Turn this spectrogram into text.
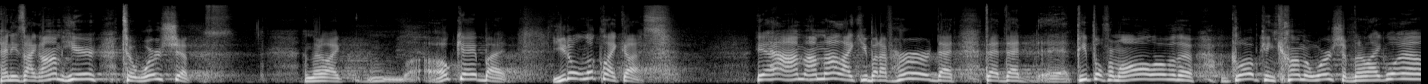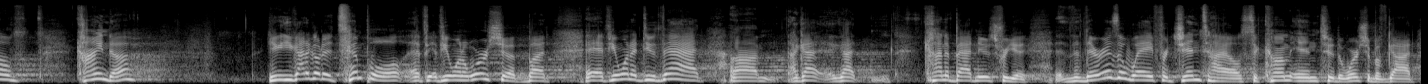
And he's like, I'm here to worship. And they're like, okay, but you don't look like us. Yeah, I'm, I'm not like you, but I've heard that, that, that uh, people from all over the globe can come and worship. And they're like, well, kinda. You, you got to go to a temple if, if you want to worship, but if you want to do that, um, I, got, I got kind of bad news for you. There is a way for Gentiles to come into the worship of God,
